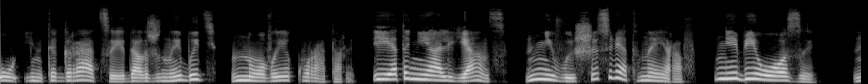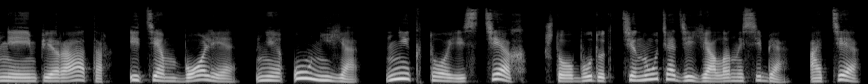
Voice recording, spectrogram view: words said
у интеграции должны быть новые кураторы. И это не альянс, не высший свет нейров, не биозы, не император и тем более не уния, никто из тех, что будут тянуть одеяло на себя, а те,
